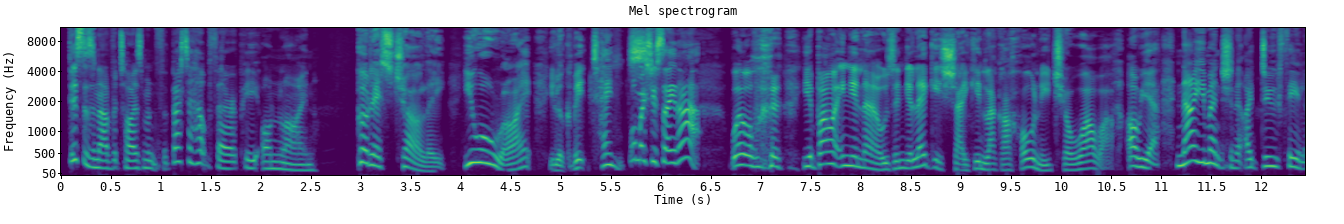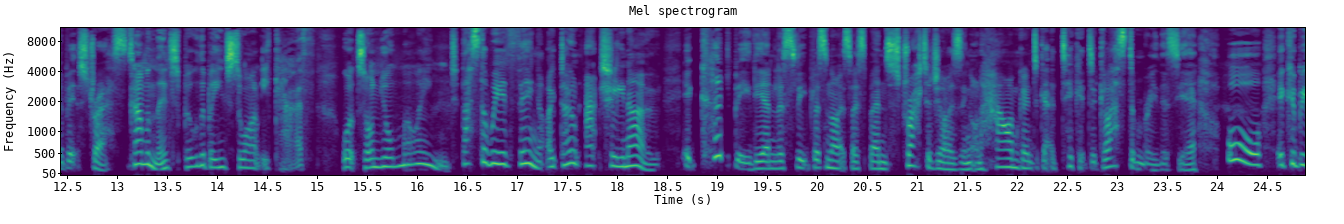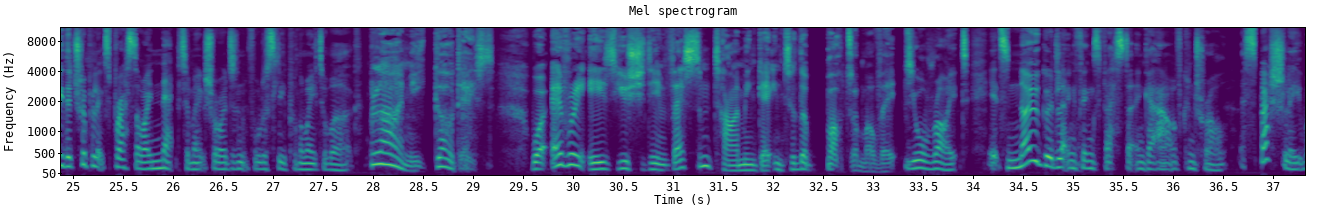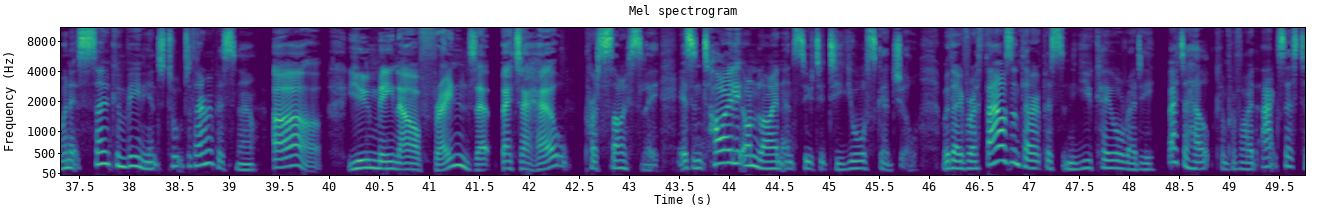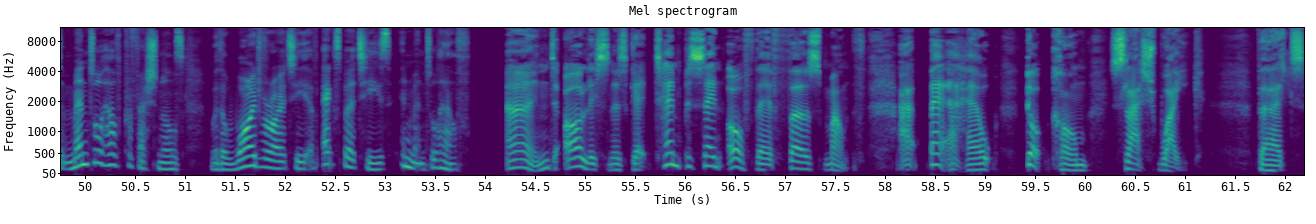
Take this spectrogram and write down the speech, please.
This is an advertisement for BetterHelp Therapy online. Goddess Charlie, you all right? You look a bit tense. What makes you say that? Well, you're biting your nose and your leg is shaking like a horny chihuahua. Oh, yeah. Now you mention it, I do feel a bit stressed. Come on then, spill the beans to Auntie Kath. What's on your mind? That's the weird thing. I don't actually know. It could be the endless sleepless nights I spend strategizing on how I'm going to get a ticket to Glastonbury this year, or it could be the triple espresso I necked to make sure I didn't fall asleep on the way to work. Blimey, Goddess. Whatever it is, you should invest some time in getting to the bottom of it. You're right. It's no good letting things fester and get out of control, especially when it's so convenient to talk to therapists now. Ah, you mean our friends at BetterHelp? Precisely. It's entirely online and suited to your schedule. With over a thousand therapists in the UK already, BetterHelp can provide access to mental health professionals with a wide variety of expertise in mental health. And our listeners get 10% off their first month at betterhelp.com slash wake. That's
